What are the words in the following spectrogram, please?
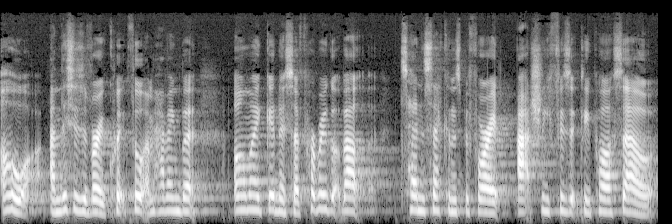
Oh, and this is a very quick thought I'm having, but oh my goodness, I've probably got about 10 seconds before I actually physically pass out.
